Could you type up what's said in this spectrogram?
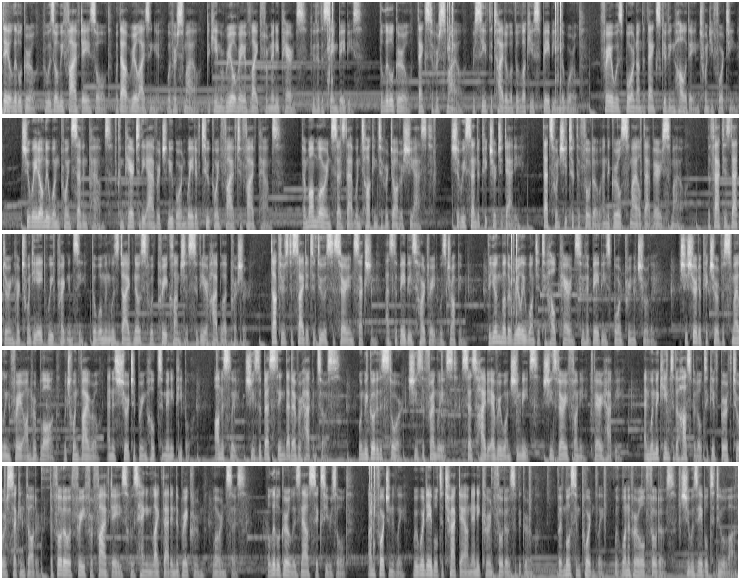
day a little girl, who was only 5 days old, without realizing it, with her smile, became a real ray of light for many parents who had the same babies. The little girl, thanks to her smile, received the title of the luckiest baby in the world. Freya was born on the Thanksgiving holiday in 2014. She weighed only 1.7 pounds, compared to the average newborn weight of 2.5 to 5 pounds. Her mom Lauren says that when talking to her daughter she asked, Should we send a picture to daddy? That's when she took the photo and the girl smiled that very smile. The fact is that during her 28-week pregnancy, the woman was diagnosed with preeclampsia severe high blood pressure. Doctors decided to do a cesarean section, as the baby's heart rate was dropping. The young mother really wanted to help parents who had babies born prematurely. She shared a picture of a smiling Freya on her blog, which went viral, and is sure to bring hope to many people. Honestly, she's the best thing that ever happened to us. When we go to the store, she's the friendliest, says hi to everyone she meets, she's very funny, very happy. And when we came to the hospital to give birth to our second daughter, the photo of Freya for five days was hanging like that in the break room, Lauren says. The little girl is now six years old. Unfortunately, we weren't able to track down any current photos of the girl. But most importantly, with one of her old photos, she was able to do a lot.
